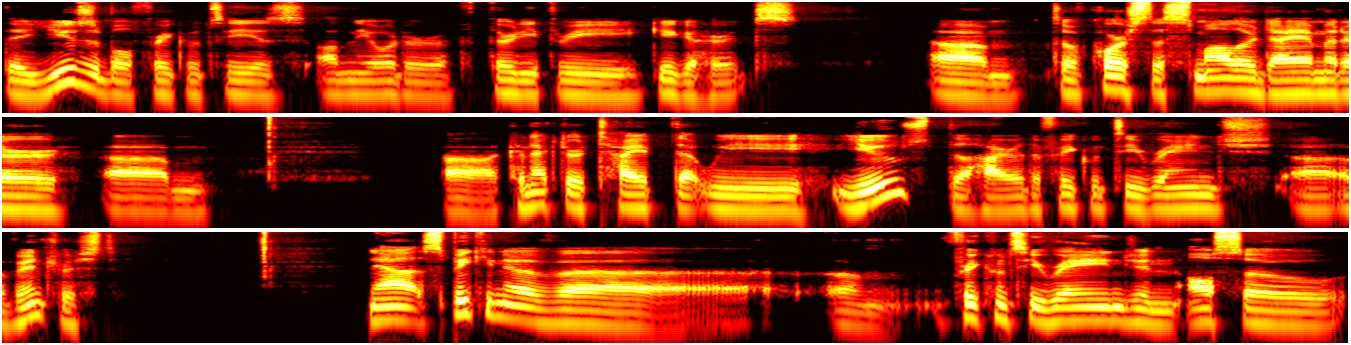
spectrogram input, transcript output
the usable frequency is on the order of 33 gigahertz. Um, so of course the smaller diameter um, uh, connector type that we use, the higher the frequency range uh, of interest. Now, speaking of uh, um, frequency range and also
